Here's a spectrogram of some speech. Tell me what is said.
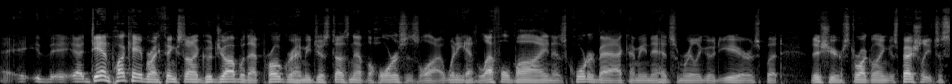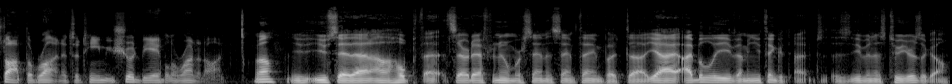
uh, Dan Puckhaber, I think, has done a good job with that program. He just doesn't have the horses a lot. When he had Leffelbein as quarterback, I mean, they had some really good years, but this year struggling, especially to stop the run. It's a team you should be able to run it on. Well, you, you say that. I hope that Saturday afternoon we're saying the same thing. But uh, yeah, I, I, believe. I mean, you think uh, even as two years ago,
